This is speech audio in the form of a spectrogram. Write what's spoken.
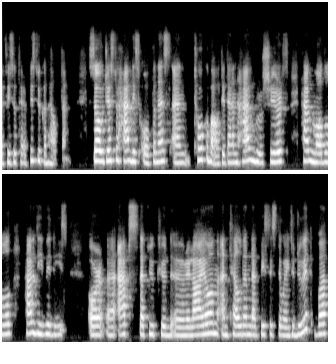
a physiotherapist who can help them. So just to have this openness and talk about it and have brochures, have model, have DVDs or uh, apps that you could uh, rely on and tell them that this is the way to do it. But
